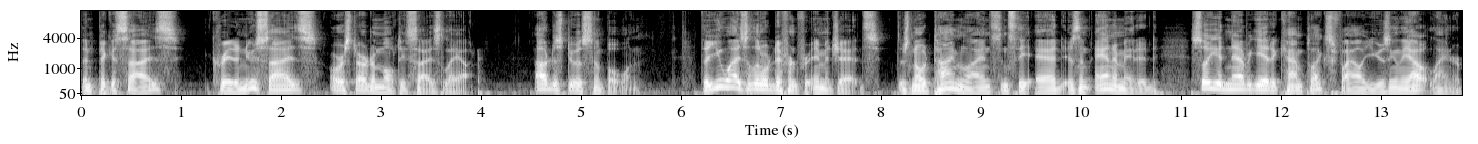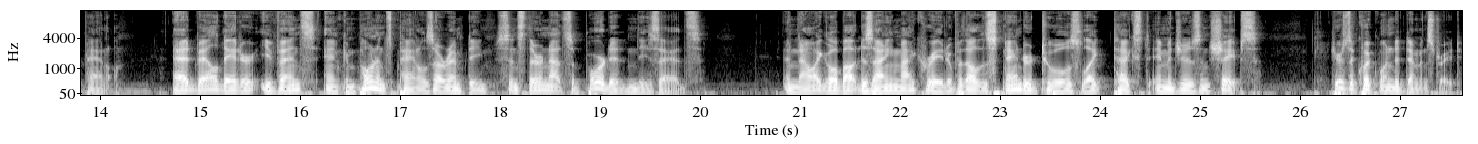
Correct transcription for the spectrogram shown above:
Then pick a size, create a new size, or start a multi-size layout. I'll just do a simple one. The UI is a little different for image ads. There's no timeline since the ad isn't animated, so you'd navigate a complex file using the Outliner panel. Ad Validator, Events, and Components panels are empty since they're not supported in these ads. And now I go about designing my creative with all the standard tools like text, images, and shapes. Here's a quick one to demonstrate.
